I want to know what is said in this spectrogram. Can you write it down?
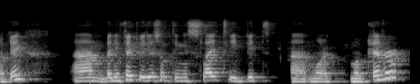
Okay, um, but in fact, we do something slightly bit uh, more, more clever.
